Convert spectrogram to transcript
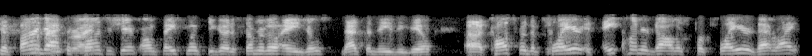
to find Right, out the right. sponsorship on Facebook, you go to Summerville Angels. That's an easy deal. Uh, cost for the player is eight hundred dollars per player. Is that right?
